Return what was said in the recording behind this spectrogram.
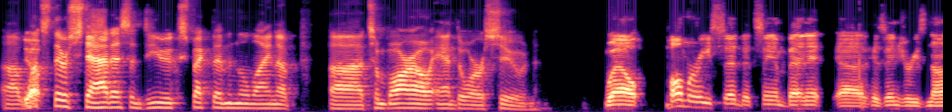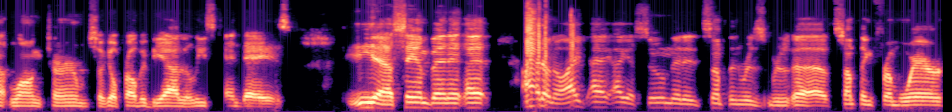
Uh, yep. What's their status, and do you expect them in the lineup uh, tomorrow and or soon? Well, Paul Maurice said that Sam Bennett, uh, his injury is not long term, so he'll probably be out at least ten days. Yeah, Sam Bennett. I, I don't know. I, I, I assume that it's something uh, something from where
